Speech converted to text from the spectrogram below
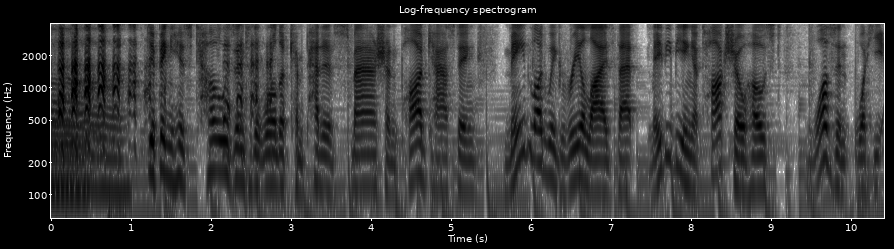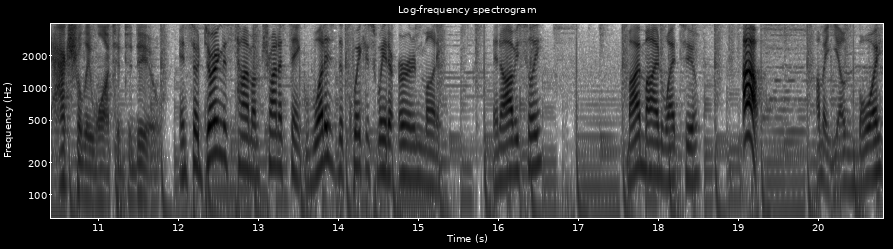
Dipping his toes into the world of competitive Smash and podcasting made Ludwig realize that maybe being a talk show host wasn't what he actually wanted to do. And so during this time, I'm trying to think what is the quickest way to earn money? And obviously, my mind went to, oh, I'm a young boy.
